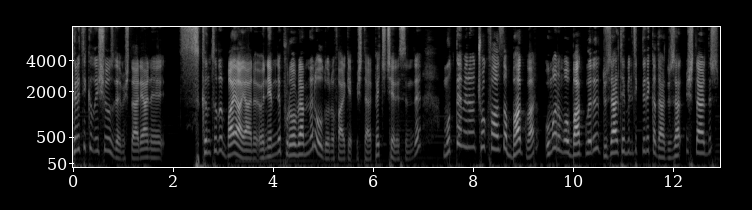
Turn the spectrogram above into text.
critical issues demişler. Yani sıkıntılı baya yani önemli problemler olduğunu fark etmişler patch içerisinde. Muhtemelen çok fazla bug var. Umarım o bug'ları düzeltebildikleri kadar düzeltmişlerdir.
